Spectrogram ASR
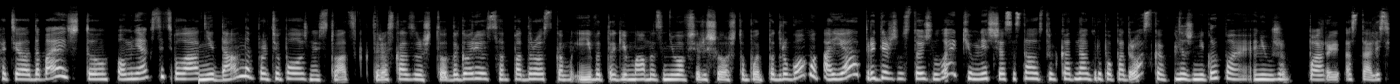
Хотела добавить, что у меня, кстати, была недавно противоположная ситуация, как ты рассказываешь, что договорился с подростком, и в итоге мама за него все решила, что будет по-другому. А я придерживалась той же логики. У меня сейчас осталась только одна группа подростков. Даже не группа, они уже пары остались.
